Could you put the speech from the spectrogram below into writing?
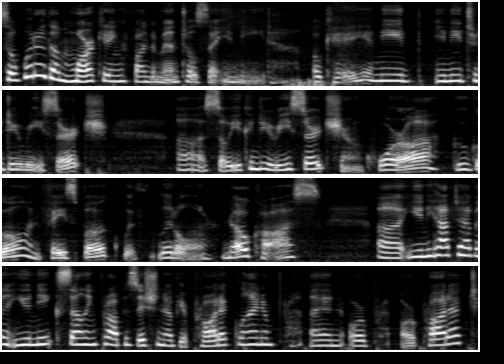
so what are the marketing fundamentals that you need? Okay, you need you need to do research. Uh, so you can do research on Quora, Google, and Facebook with little or no costs. Uh, you have to have a unique selling proposition of your product line and, and or or product.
